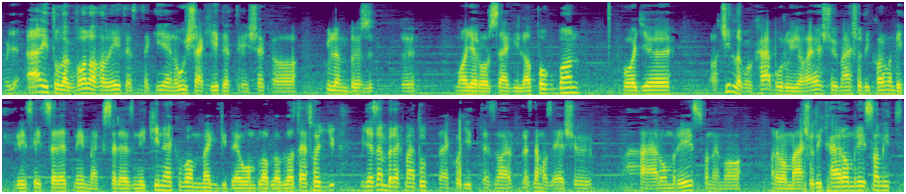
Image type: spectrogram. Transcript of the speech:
hogy állítólag valaha léteztek ilyen újsághirdetések a különböző magyarországi lapokban, hogy a Csillagok háborúja első, második, harmadik részét szeretném megszerezni, kinek van meg videón, bla bla bla. Tehát, hogy ugye az emberek már tudták, hogy itt ez, a, ez nem az első három rész, hanem a, hanem a második három rész, amit,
